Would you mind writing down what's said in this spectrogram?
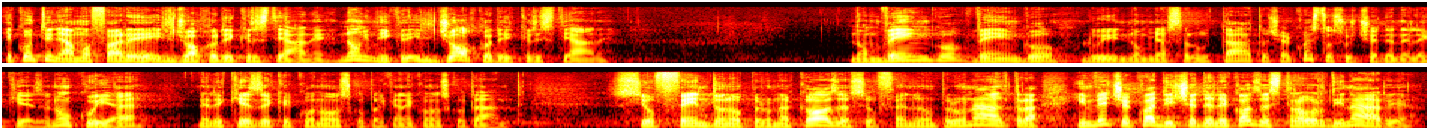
e continuiamo a fare il gioco dei cristiani, non il gioco dei cristiani non vengo, vengo, lui non mi ha salutato, cioè questo succede nelle chiese, non qui, eh? nelle chiese che conosco perché ne conosco tante. Si offendono per una cosa, si offendono per un'altra, invece qua dice delle cose straordinarie.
